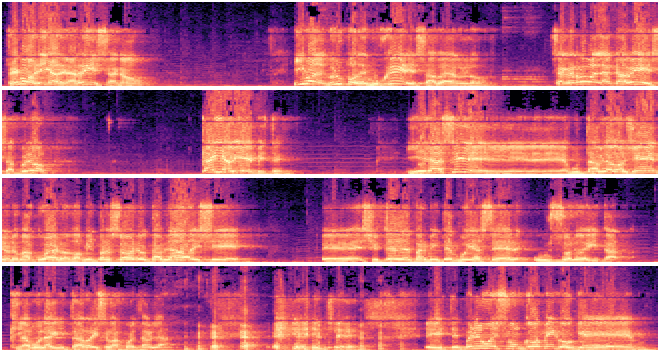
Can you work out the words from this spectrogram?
Se moría de la risa, ¿no? Iban grupos de mujeres a verlo. Se agarraban la cabeza, pero caía bien, viste. Y él hace le- le- le- un tablado lleno, no me acuerdo, dos mil personas, un tablado, dice, eh, si ustedes me permiten voy a hacer un solo de guitarra. Clavó la guitarra y se bajó el tablado. este, este, pero es un cómico que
